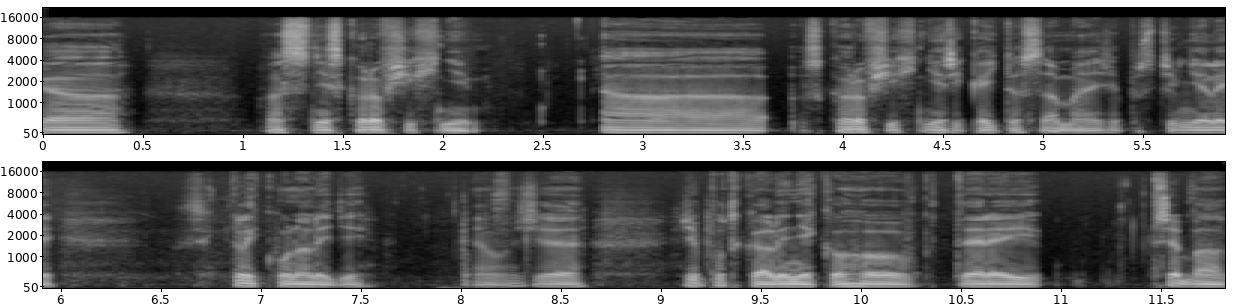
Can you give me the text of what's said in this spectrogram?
uh, vlastně skoro všichni a skoro všichni říkají to samé, že prostě měli kliku na lidi. Jo, že, že potkali někoho, který třeba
